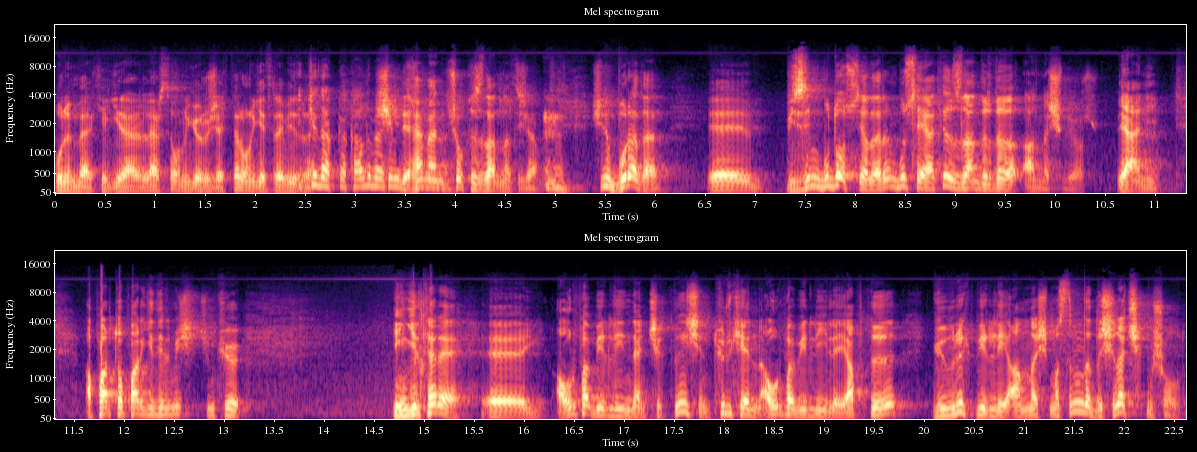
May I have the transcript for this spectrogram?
Bloomberg'e girerlerse onu görecekler, onu getirebilirler. İki dakika kaldı, belki Şimdi şey hemen çok hızlı anlatacağım. Şimdi burada e, bizim bu dosyaların bu seyahati hızlandırdığı anlaşılıyor. Yani apar topar gidilmiş çünkü İngiltere e, Avrupa Birliği'nden çıktığı için Türkiye'nin Avrupa Birliği ile yaptığı gümrük birliği anlaşmasının da dışına çıkmış oldu.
